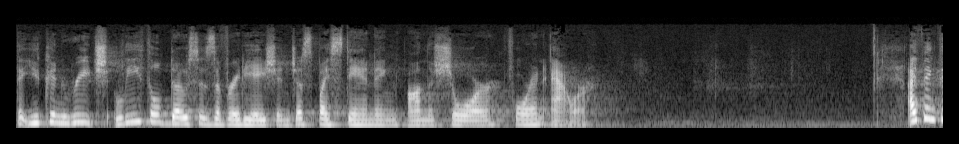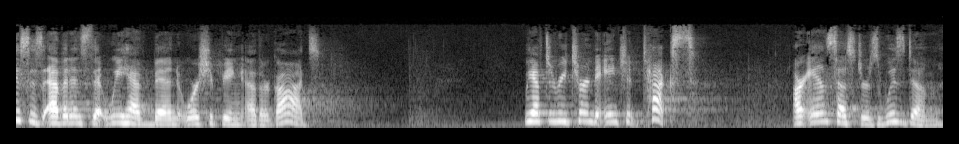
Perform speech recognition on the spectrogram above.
that you can reach lethal doses of radiation just by standing on the shore for an hour. I think this is evidence that we have been worshiping other gods. We have to return to ancient texts, our ancestors' wisdom.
